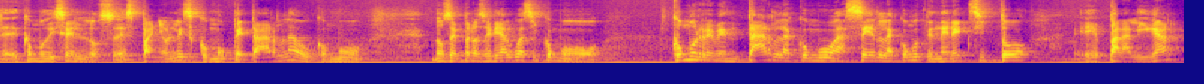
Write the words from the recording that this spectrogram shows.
eh, como, dicen los españoles, cómo petarla o cómo, no sé, pero sería algo así como cómo reventarla, cómo hacerla, cómo tener éxito eh, para ligar.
